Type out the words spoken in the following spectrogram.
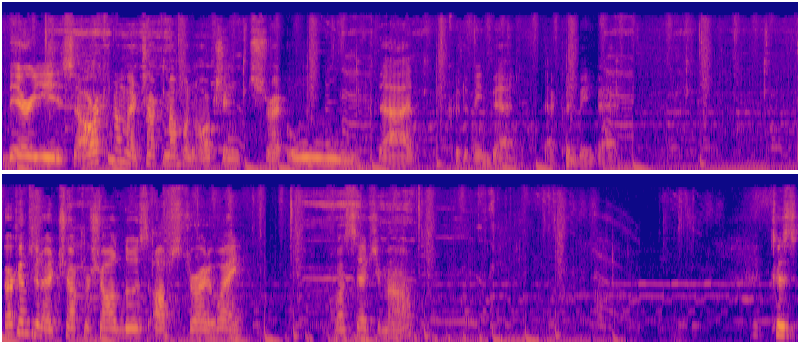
There he is. I reckon I'm to chuck him up on auction straight. Ooh, that could have been bad. That could have been bad. I reckon I'm to chuck Rashard Lewis up straight away. If I search him up. Because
